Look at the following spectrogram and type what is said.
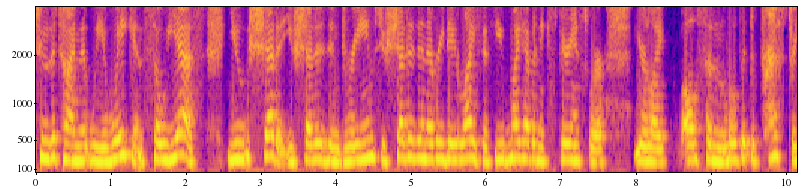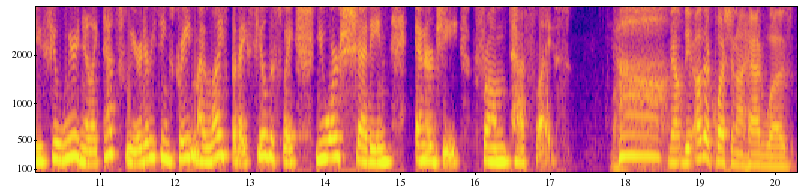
to the time that we awaken. So yes you shed it you shed it in dreams, you shed it in everyday life. If you might have an experience where you're like all of a sudden a little bit depressed or you feel weird and you're like, that's weird. Everything's great in my life, but I feel this way. You are shedding energy from past lives. Wow. now, the other question I had was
